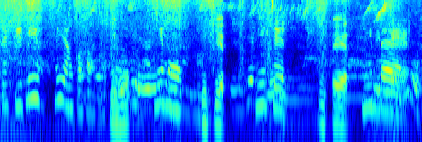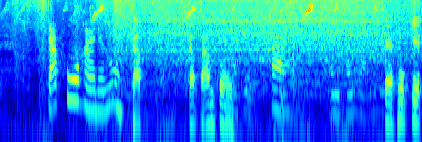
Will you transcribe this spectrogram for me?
เลขติดนี่นี่ยังก็ค่ะ มีหกนี่หกมีเจ็ดนี่เจ็ดมีแปดนี่แปดจับคู่ให้เดี๋ยวลุงครับ ครับสามตัวค่ะ แปดหกเจ็ด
